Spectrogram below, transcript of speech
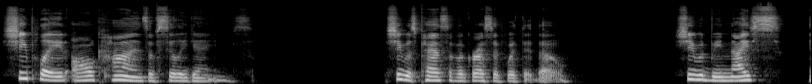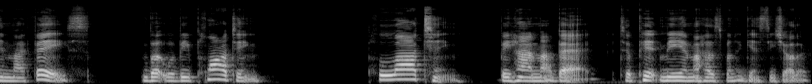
She played all kinds of silly games. She was passive aggressive with it, though. She would be nice in my face, but would be plotting, plotting behind my back to pit me and my husband against each other.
